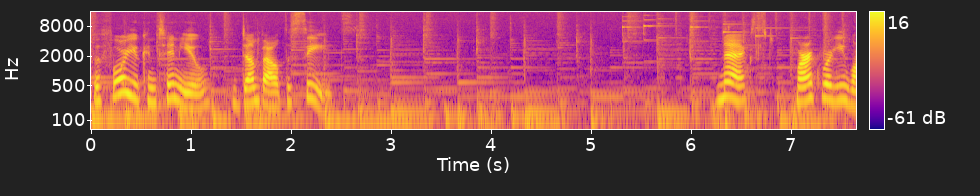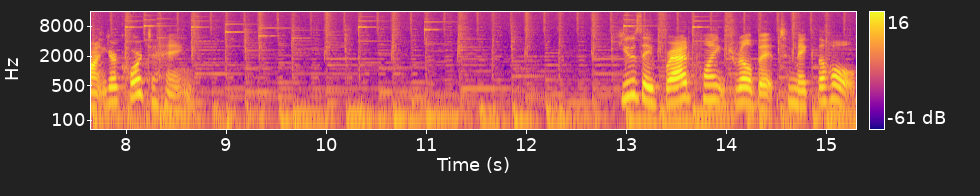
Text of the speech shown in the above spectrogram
Before you continue, dump out the seeds. Next, mark where you want your cord to hang. Use a brad point drill bit to make the hole.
